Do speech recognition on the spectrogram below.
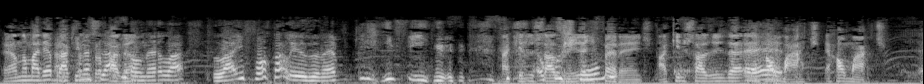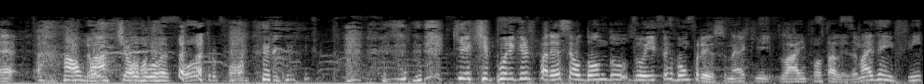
É a Ana Maria Braga Aqui na cidade propaganda. não, né? Lá, lá em Fortaleza, né? Porque, enfim. Aqui nos é Estados Unidos é costume, diferente. Aqui nos Estados Unidos é, é, É. Walmart. É Walmart. É, Walmart é o Outro pó. que, que por incrível que pareça é o dono do, do hiper bom preço, né? Que, lá em Fortaleza. Mas enfim,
